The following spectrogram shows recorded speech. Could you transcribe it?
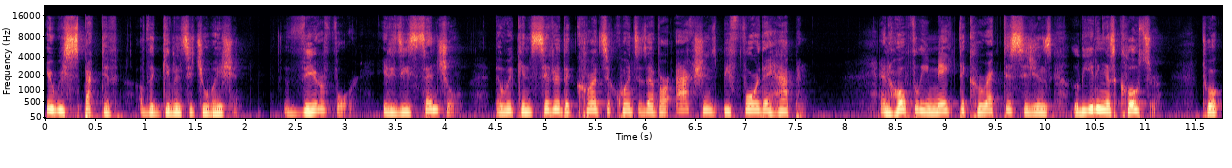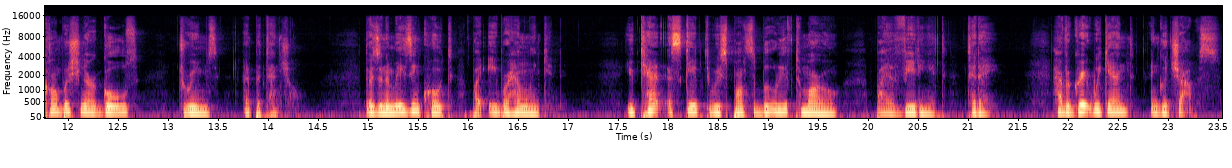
irrespective of the given situation. Therefore, it is essential that we consider the consequences of our actions before they happen, and hopefully make the correct decisions leading us closer to accomplishing our goals, dreams, and potential. There's an amazing quote by Abraham Lincoln You can't escape the responsibility of tomorrow by evading it today. Have a great weekend and good Shabbos.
